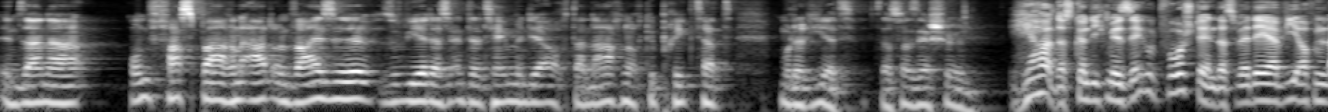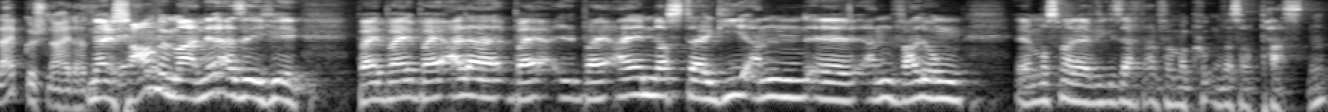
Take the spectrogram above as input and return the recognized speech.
in seiner unfassbaren Art und Weise, so wie er das Entertainment ja auch danach noch geprägt hat, moderiert. Das war sehr schön. Ja, das könnte ich mir sehr gut vorstellen. Das wäre der ja wie auf dem Leib geschneidert. Na, schauen wir mal, ne? Also ich bei, bei, bei aller, bei, bei allen Nostalgie-Anwallungen äh, äh, muss man ja, wie gesagt, einfach mal gucken, was auch passt, ne?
